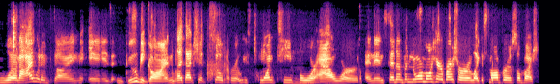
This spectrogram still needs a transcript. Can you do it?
what I would have done is Gooby Gone, let that shit soak for at least mm-hmm. 24 hours. And then instead of a normal hairbrush or like a small bristle brush,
